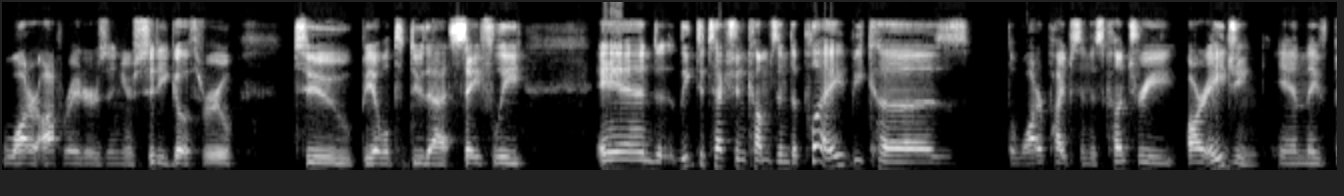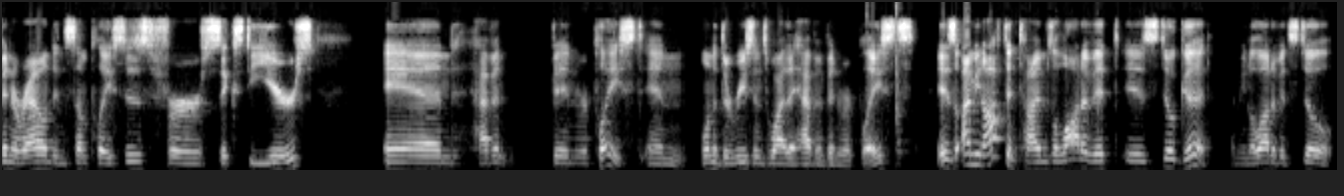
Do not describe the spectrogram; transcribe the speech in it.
water operators in your city go through to be able to do that safely. And leak detection comes into play because the water pipes in this country are aging and they've been around in some places for 60 years and haven't been replaced. And one of the reasons why they haven't been replaced is, I mean, oftentimes a lot of it is still good. I mean, a lot of it's still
